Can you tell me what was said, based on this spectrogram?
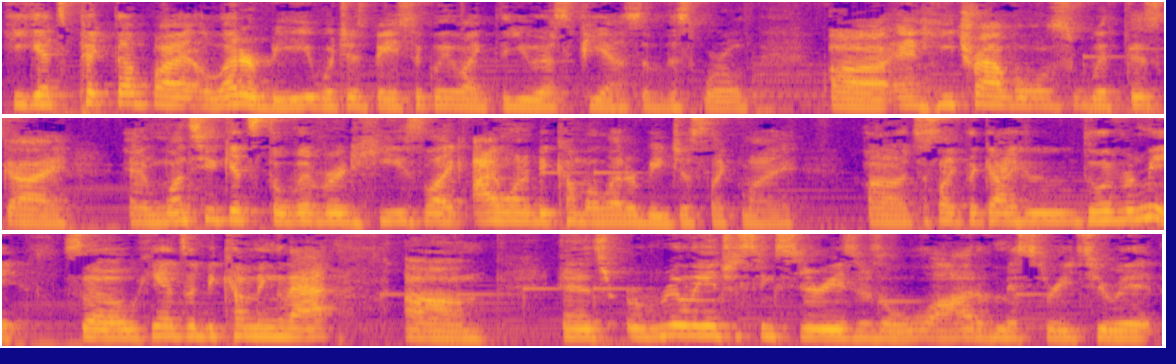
he gets picked up by a letter B, which is basically like the USPS of this world. Uh, and he travels with this guy. And once he gets delivered, he's like, I want to become a letter B just like my, uh, just like the guy who delivered me. So he ends up becoming that. Um, and it's a really interesting series. There's a lot of mystery to it.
